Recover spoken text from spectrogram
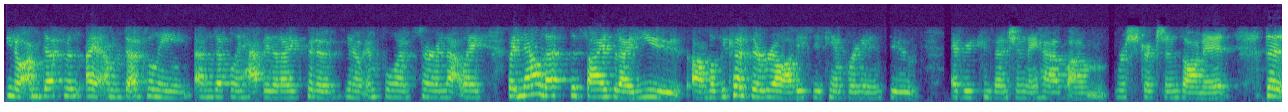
you know i'm definitely i'm definitely i'm definitely happy that i could have you know influenced her in that way but now that's the sais that i use um but because they're real obviously you can't bring it into every convention they have um restrictions on it the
